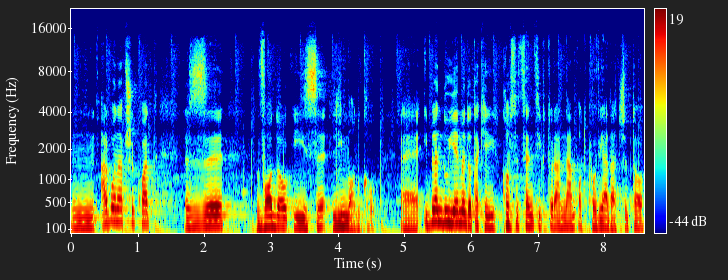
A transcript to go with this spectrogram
mm, albo na przykład z wodą i z limonką. E, I blendujemy do takiej konsystencji, która nam odpowiada, czy to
